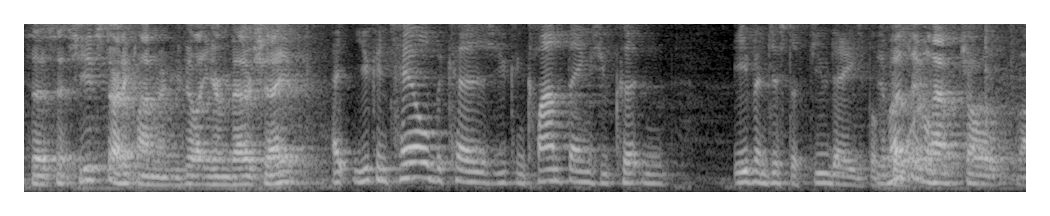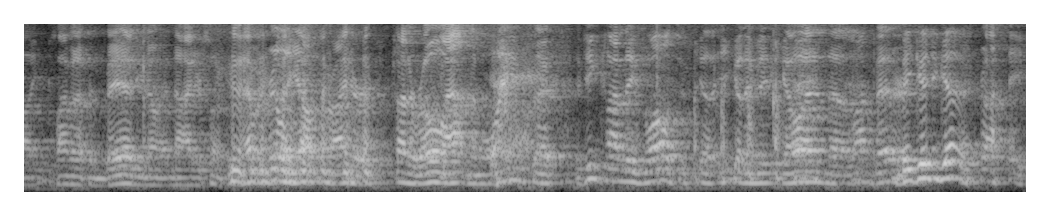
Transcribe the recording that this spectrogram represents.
So since you've started climbing, you feel like you're in better shape? Uh, You can tell because you can climb things you couldn't even just a few days before. Yeah, most people have trouble like climbing up in bed, you know, at night or something. That would really help, right? Or trying to roll out in the morning. So if you can climb these walls, just gonna, you're going to be going a lot better. Be good to go. Right.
